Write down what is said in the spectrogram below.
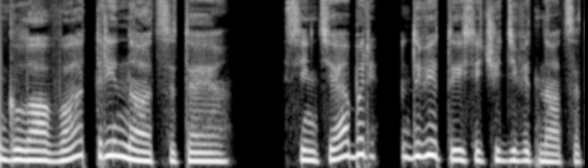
Глава 13. Сентябрь 2019.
